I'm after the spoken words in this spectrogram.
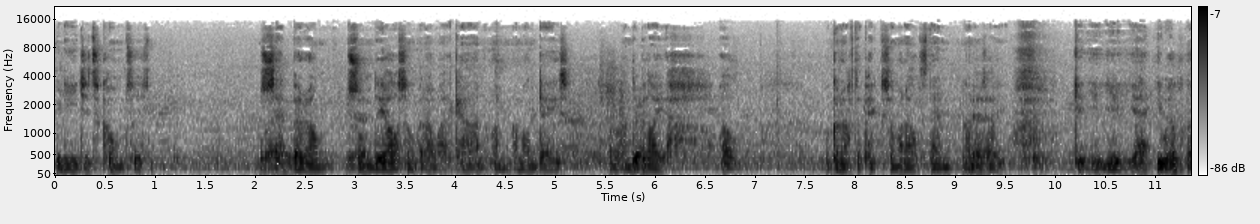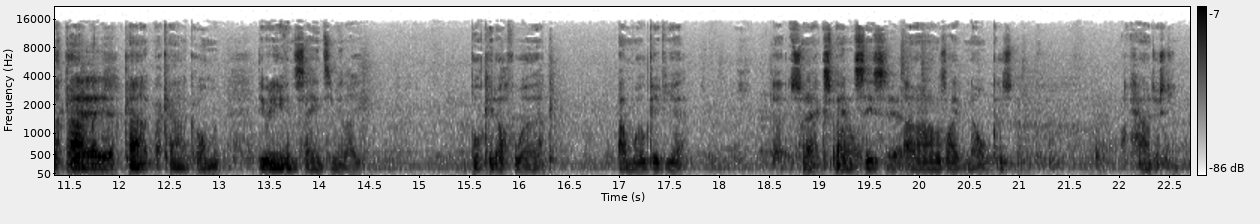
we need you to come to Sedbergh on Sunday or something." I'm like, "I can't. I'm, I'm on days," and they'd be like, oh, "Well, we're gonna have to pick someone else then." And I was like, "Y- y- y- "Yeah, you will. I can't. Yeah, yeah. Can't. I can't come." They were even saying to me like, "Book it off work, and we'll give you." Uh, some expenses, yeah. and I was like, no, because I can't just I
